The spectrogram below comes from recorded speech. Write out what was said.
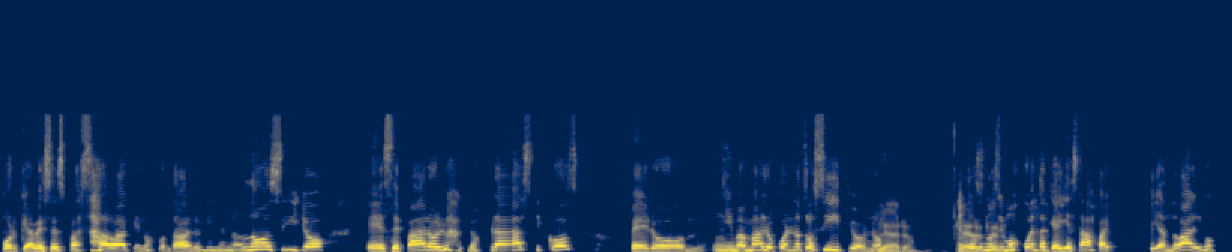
porque a veces pasaba que nos contaban los niños, no, no, sí, yo eh, separo los, los, plásticos, pero mm, mi mamá lo pone en otro sitio, ¿no? Claro. claro Entonces nos claro. dimos cuenta que ahí estaba fallando algo.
